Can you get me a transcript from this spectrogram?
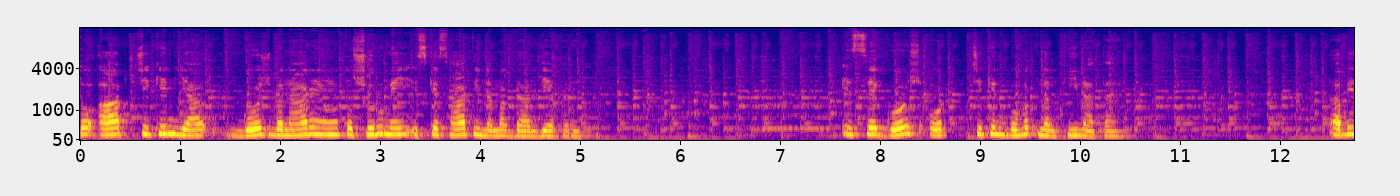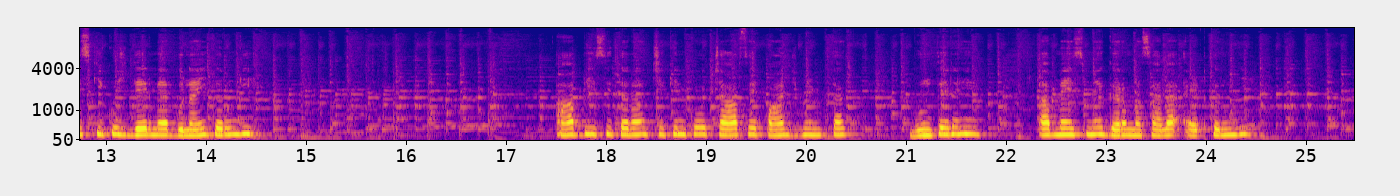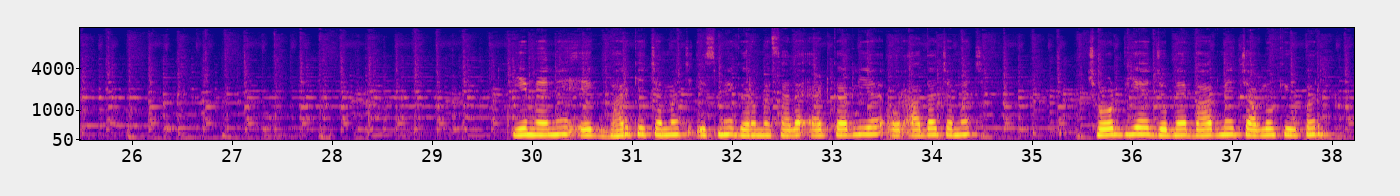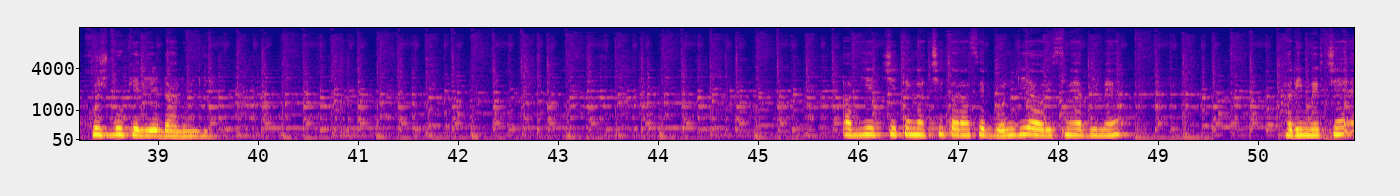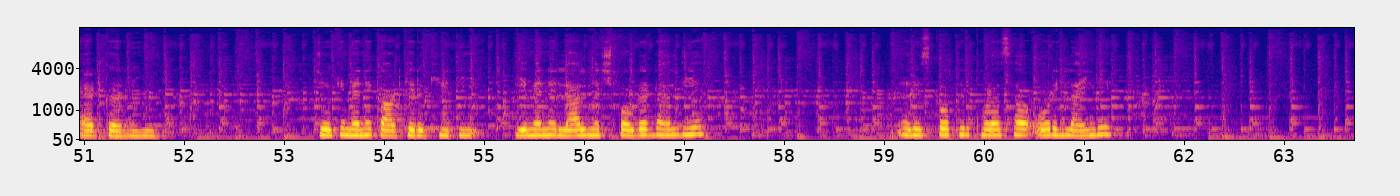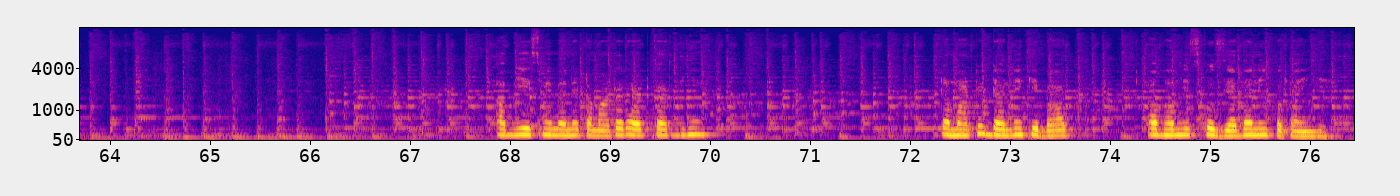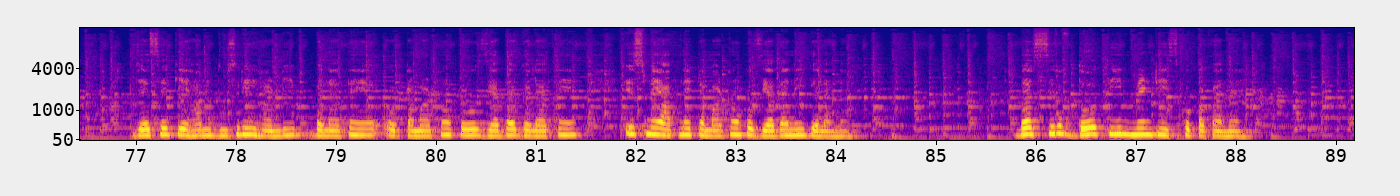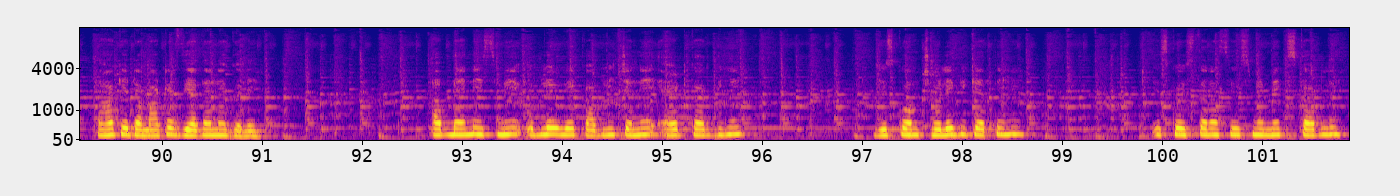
तो आप चिकन या गोश्त बना रहे हैं तो शुरू में ही इसके साथ ही नमक डाल दिया करें। इससे गोश्त और चिकन बहुत नमकीन आता है। अब इसकी कुछ देर मैं बुनाई करूँगी। आप भी इसी तरह चिकन को चार से पाँच मिनट तक भूनते रहें। अब मैं इसमें गरम मसाला ऐड करूँगी। ये मैंने एक भर के चम्मच इसमें गरम मसाला ऐड कर लिया और आधा चम्मच छोड़ दिया जो मैं बाद में चावलों के ऊपर खुशबू के लिए डालूँगी। अब ये चिकन अच्छी तरह से भुन गया और इसमें अभी मैं हरी मिर्चें ऐड कर रही हूँ, जो कि मैंने काट के रखी थी। ये मैंने लाल मिर्च पाउडर डाल दिया और इसको फिर थोड़ा सा और हिलाएँगे। अब ये इसमें मैंने टमाटर ऐड कर दिए। टमाटर डालने के बाद अब हम इसको ज़्यादा नहीं पकाएँगे। जैसे कि हम दूसरी हांडी बनाते हैं और टमाटरों को ज़्यादा गलाते हैं, इसमें आपने टमाटरों को ज़्यादा नहीं गलाना। बस सिर्फ़ दो तीन मिनट इसको पकाना है, ताकि टमाटर ज़्यादा ना गलें। अब मैंने इसमें उबले हुए काबली चने ऐड कर दिए। जिसको हम छोले भी कहते हैं, इसको इस तरह से इसमें मिक्स कर लें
